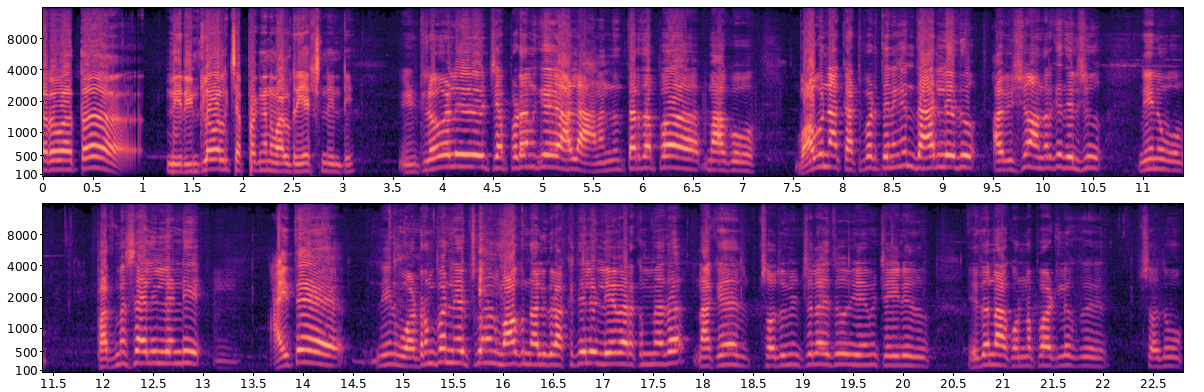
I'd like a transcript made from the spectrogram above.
తర్వాత మీరు ఇంట్లో వాళ్ళకి చెప్పగానే వాళ్ళ రియాక్షన్ ఏంటి? ఇంట్లో వాళ్ళు చెప్పడానికి వాళ్ళు ఆనందిస్తారు తప్ప మాకు బాబు నాకు కట్టబడితేనే కానీ దారి లేదు. ఆ విషయం అందరికీ తెలుసు. నేను పద్మశాలిలండి. అయితే నేను వడ్రం పని నేర్చుకున్నాను. మాకు నలుగురు అక్క చెల్లెలు లేవు రకం మీద. నాకే చదివించలేదు ఏమి చేయలేదు. ఏదో నాకు ఉన్నపాట్లకి చదువు.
